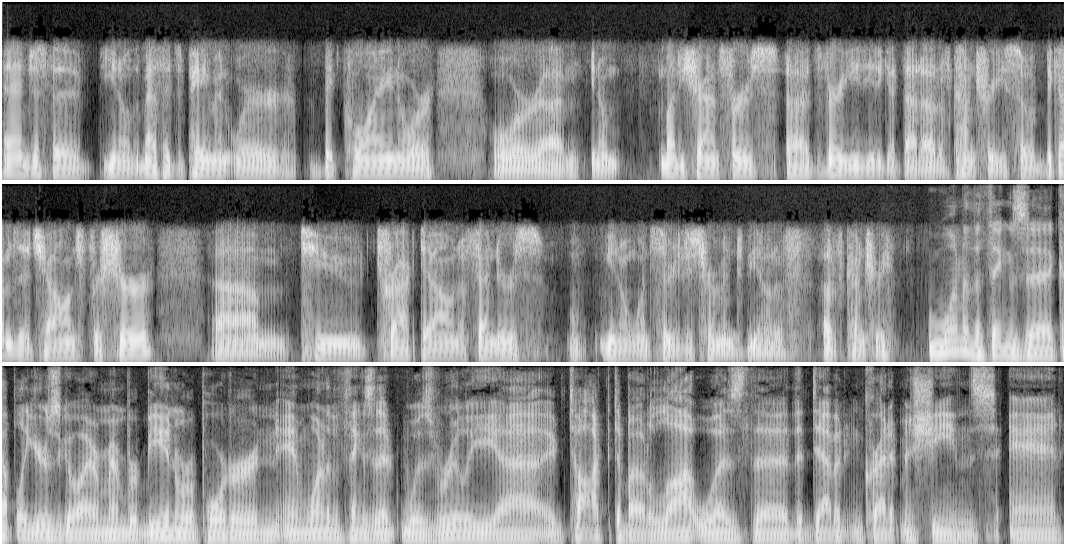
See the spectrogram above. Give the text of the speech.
and just the you know the methods of payment where Bitcoin or or um, you know money transfers, uh, it's very easy to get that out of country. So it becomes a challenge for sure um, to track down offenders, you know, once they're determined to be out of out of country. One of the things uh, a couple of years ago, I remember being a reporter, and, and one of the things that was really uh, talked about a lot was the the debit and credit machines and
